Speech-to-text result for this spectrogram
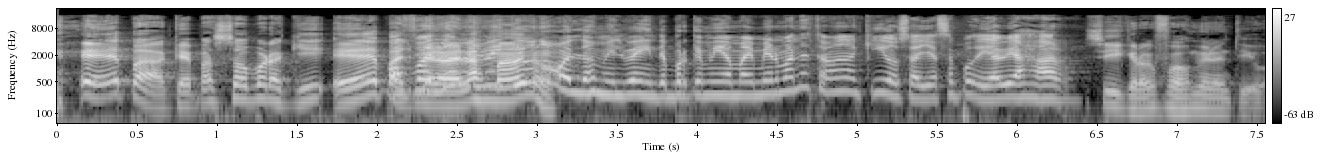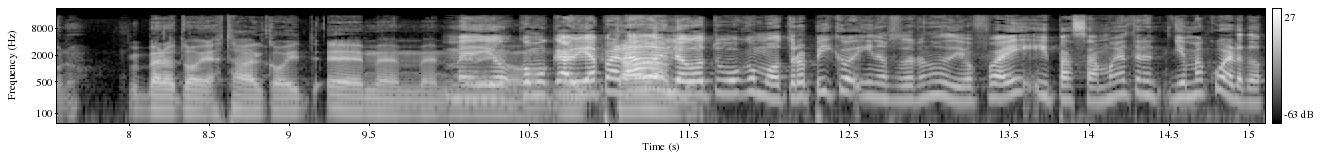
epa, ¿qué pasó por aquí? Epa, ¿O fue me el las 2021 manos. o el 2020? Porque mi mamá y mi hermana estaban aquí, o sea, ya se podía viajar. Sí, creo que fue 2021. Pero todavía estaba el COVID. eh, me, me, Me dio, como que me había parado y luego tuvo como otro pico y nosotros nos dio, fue ahí y pasamos el... tre- Yo me acuerdo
